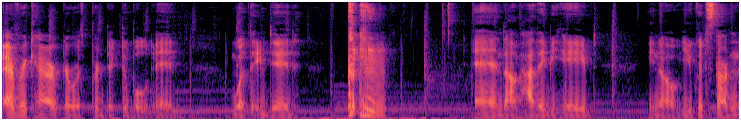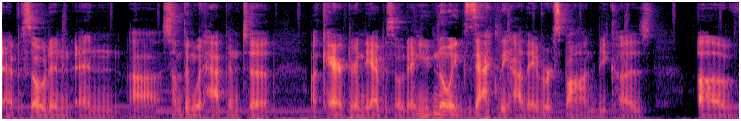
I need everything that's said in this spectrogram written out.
Every character was predictable in what they did and um, how they behaved. You know, you could start an episode and, and uh, something would happen to a character in the episode, and you'd know exactly how they respond because of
